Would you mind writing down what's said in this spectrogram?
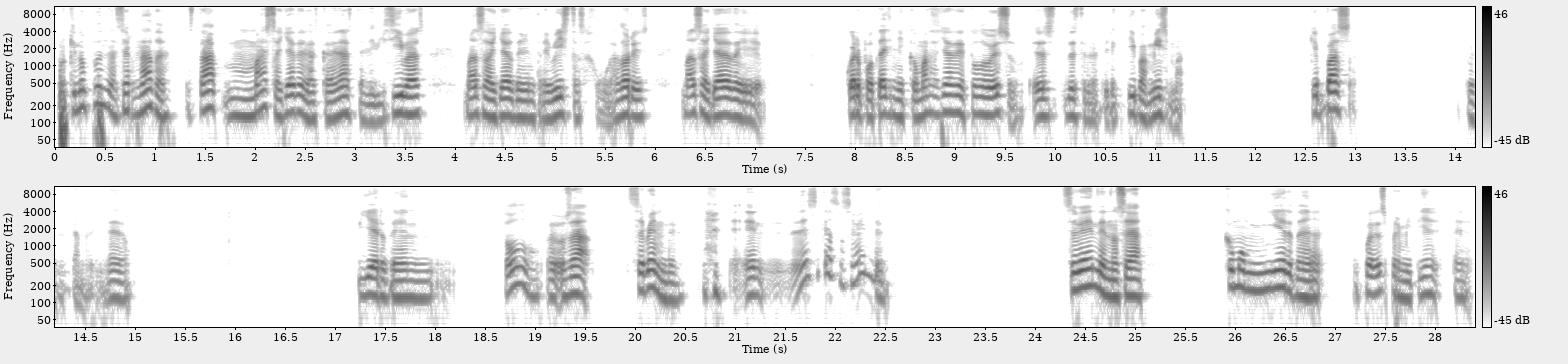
Porque no pueden hacer nada. Está más allá de las cadenas televisivas, más allá de entrevistas a jugadores, más allá de cuerpo técnico, más allá de todo eso. Es desde la directiva misma. ¿Qué pasa? Pues gana dinero. Pierden todo. O sea, se venden. en, en ese caso se venden. Se venden, o sea, ¿cómo mierda puedes permitir eh,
